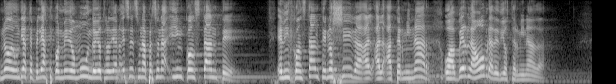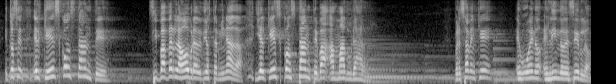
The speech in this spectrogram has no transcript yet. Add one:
no, un día te peleaste con medio mundo y otro día no. Eso es una persona inconstante. El inconstante no llega a terminar o a ver la obra de Dios terminada. Entonces, el que es constante si va a ver la obra de Dios terminada. Y el que es constante va a madurar. Pero ¿saben qué? Es bueno, es lindo decirlo.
